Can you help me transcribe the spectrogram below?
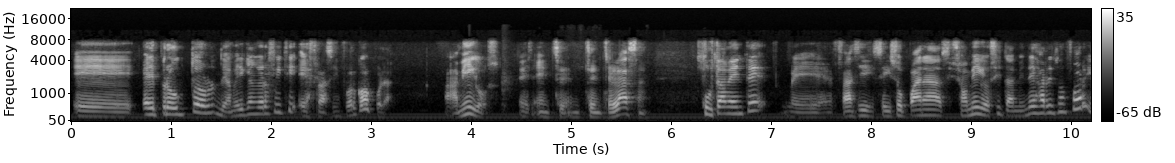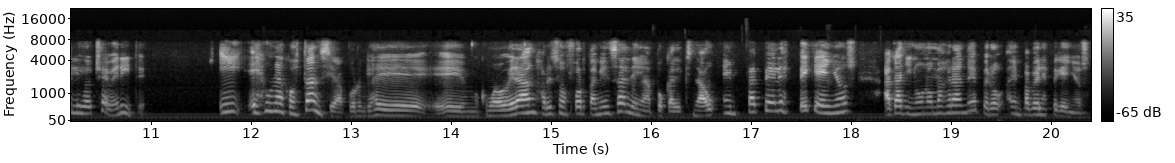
Eh, el productor de American Graffiti es Francis Ford Coppola. Amigos, se entrelazan justamente eh, Francis se hizo pana, se hizo amigo, sí, también de Harrison Ford y le dijo, che, venite. Y es una constancia, porque eh, eh, como verán, Harrison Ford también sale en Apocalypse Now en papeles pequeños. Acá tiene uno más grande, pero en papeles pequeños.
